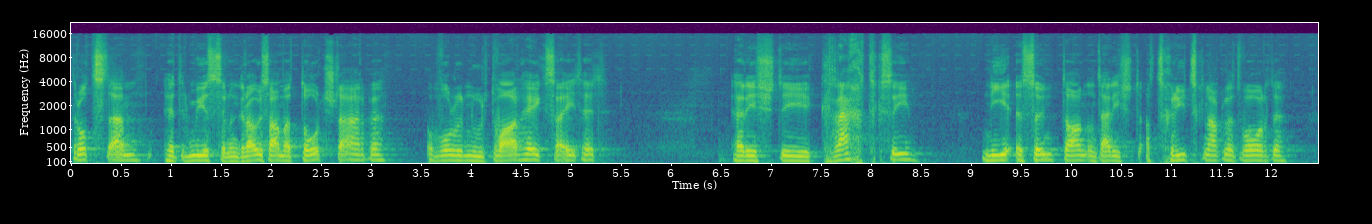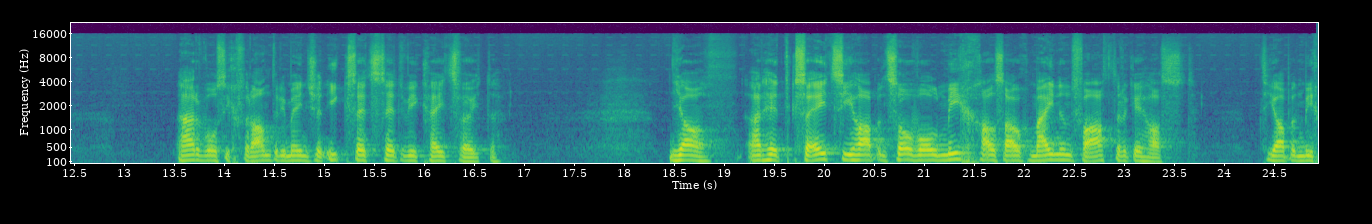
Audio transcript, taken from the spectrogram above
Trotzdem hat er einen grausamen Tod sterben, obwohl er nur die Wahrheit gesagt hat. Er war gerecht, nie ein Sündan, und er ist ans Kreuz genagelt worden. Er, der sich für andere Menschen eingesetzt hat, wie kein Zweiter. Ja, er hat gesagt, sie haben sowohl mich als auch meinen Vater gehasst. Sie haben mich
